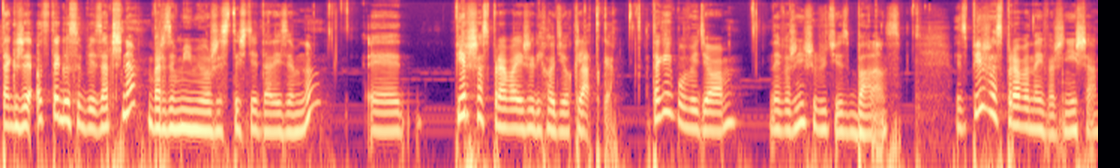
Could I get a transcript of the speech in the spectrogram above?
Także od tego sobie zacznę. Bardzo mi miło, że jesteście dalej ze mną. Pierwsza sprawa, jeżeli chodzi o klatkę. Tak jak powiedziałam, najważniejszy w życiu jest balans. Więc pierwsza sprawa najważniejsza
